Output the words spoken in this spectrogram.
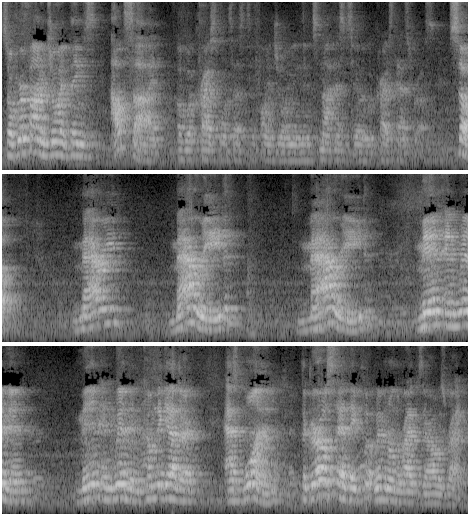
So, if we're finding joy in things outside of what Christ wants us to find joy in, then it's not necessarily what Christ has for us. So, married, married, married men and women, men and women come together as one. The girls said they put women on the right because they're always right.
